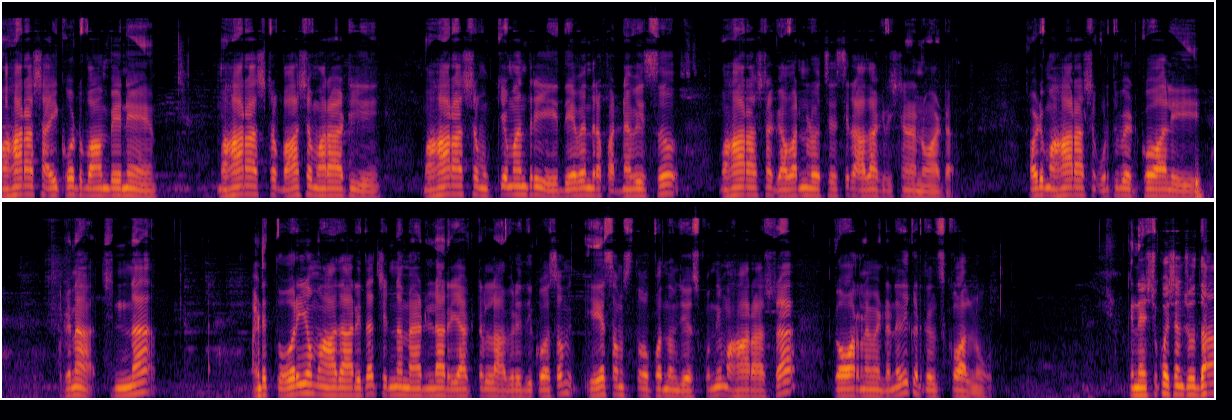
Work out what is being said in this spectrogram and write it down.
మహారాష్ట్ర హైకోర్టు బాంబేనే మహారాష్ట్ర భాష మరాఠీ మహారాష్ట్ర ముఖ్యమంత్రి దేవేంద్ర ఫడ్నవీస్ మహారాష్ట్ర గవర్నర్ వచ్చేసి రాధాకృష్ణన్ అనమాట కాబట్టి మహారాష్ట్ర గుర్తుపెట్టుకోవాలి. ఓకేనా? చిన్న అంటే తోరియం ఆధారిత చిన్న మ్యాడ్యులర్ రియాక్టర్ల అభివృద్ధి కోసం ఏ సంస్థ ఒప్పందం చేసుకుంది మహారాష్ట్ర గవర్నమెంట్ అనేది ఇక్కడ తెలుసుకోవాలి నువ్వు. నెక్స్ట్ క్వశ్చన్ చూద్దాం.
